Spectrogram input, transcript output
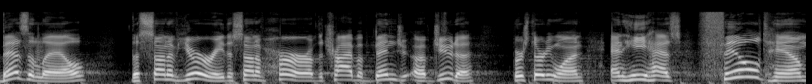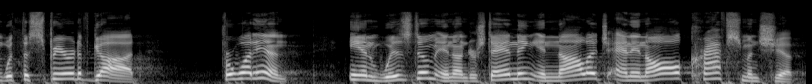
Bezalel the son of Uri, the son of Hur, of the tribe of, Benj- of Judah, verse 31, and he has filled him with the Spirit of God. For what end? In wisdom, in understanding, in knowledge, and in all craftsmanship,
